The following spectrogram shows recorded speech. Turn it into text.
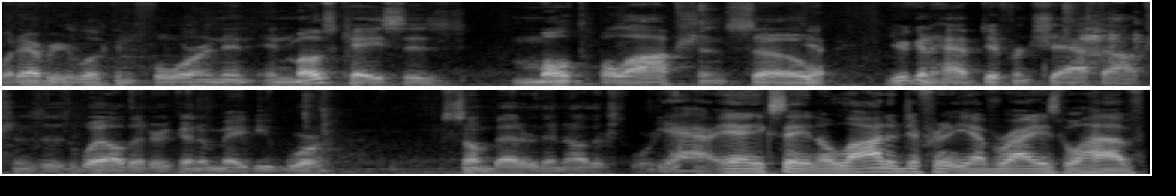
whatever you're looking for. And in, in most cases, multiple options. So yep. you're going to have different shaft options as well that are going to maybe work some better than others for you. Yeah, yeah, like say a lot of different yeah, varieties, we'll have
